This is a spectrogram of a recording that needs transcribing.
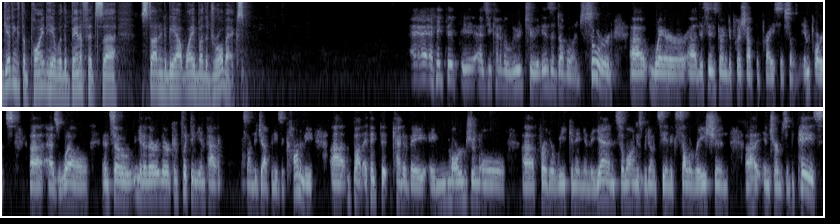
getting to the point here where the benefits are starting to be outweighed by the drawbacks? I think that, eh, as you kind of allude to, it is a double-edged sword, uh, where uh, this is going to push up the price of some imports uh, as well. And so, you know, there there are conflicting impacts on the Japanese economy, uh, but I think that kind of a a marginal uh, further weakening in the yen, so long as we don't see an acceleration uh, in terms of the pace,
